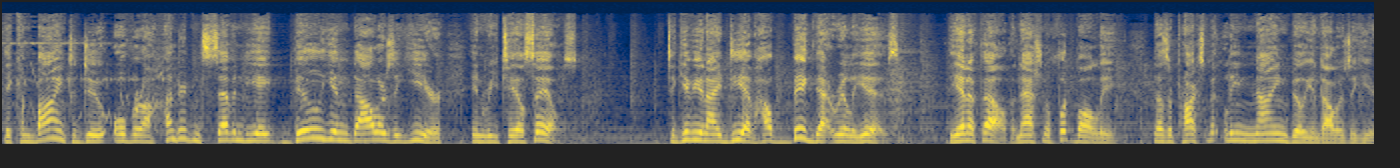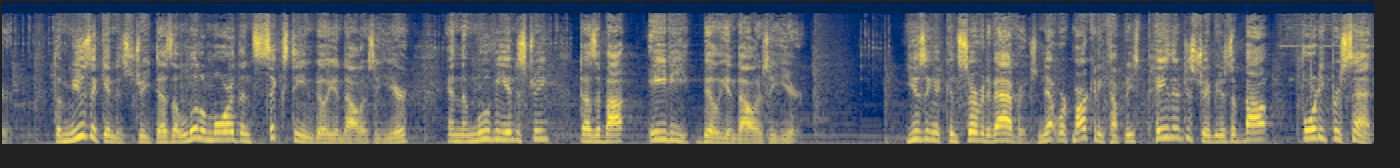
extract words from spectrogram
they combine to do over $178 billion a year in retail sales. To give you an idea of how big that really is, the NFL, the National Football League, does approximately $9 billion a year. The music industry does a little more than $16 billion a year, and the movie industry does about $80 billion a year. Using a conservative average, network marketing companies pay their distributors about 40%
